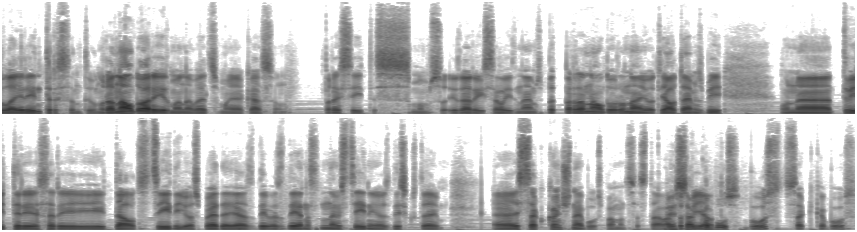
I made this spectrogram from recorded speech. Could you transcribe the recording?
lai ir interesanti. Un Ronaldo arī ir mana vecuma, ja kas. Un presītas mums ir arī salīdzinājums. Bet par Ronaldo runājot, jautājums bija. Un uh, Twitterī es arī daudz cīnījos pēdējās divas dienas. Nu, Nevis cīnījos, diskutēju. Uh, es saku, ka viņš nebūs pamatsastāvā. Es Tur saku, ka būs. Būs? Saki, ka būs.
